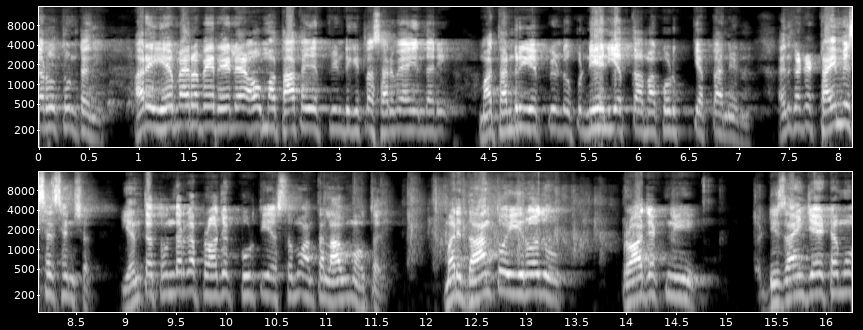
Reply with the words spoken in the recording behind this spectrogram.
జరుగుతుంటుంది. అరే ఏమైనా బే అవు మా తాత చెప్పిండు ఇట్లా సర్వే అయిందని. మా తండ్రి చెప్పిండు ఇప్పుడు నేను చెప్తా మా కొడుకు చెప్తా నేను. ఎందుకంటే టైం ఇస్ ఎసెన్షియల్. ఎంత తొందరగా ప్రాజెక్ట్ పూర్తి చేస్తామో అంత లాభం అవుతుంది. మరి దాంతో ఈరోజు ప్రాజెక్ట్ని డిజైన్ చేయటము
